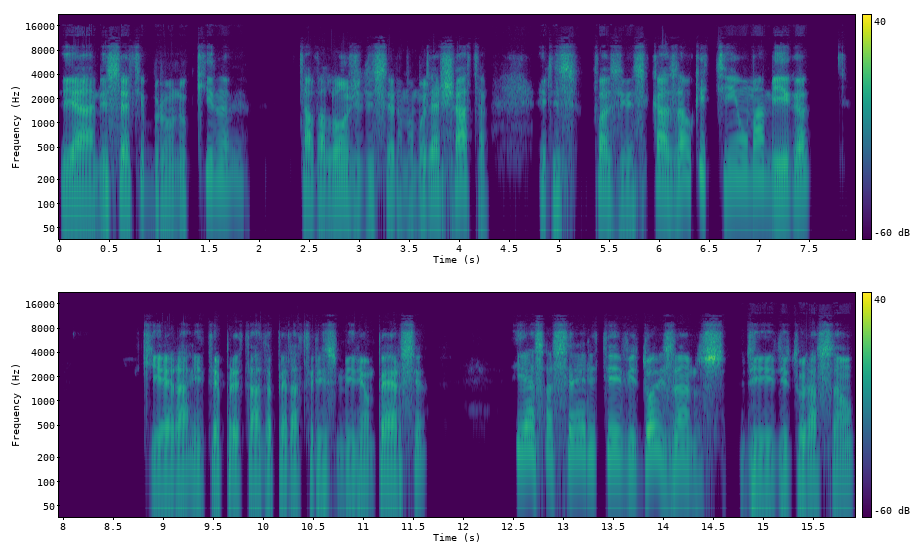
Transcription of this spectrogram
e a Anissete Bruno, que estava longe de ser uma mulher chata, eles faziam esse casal que tinha uma amiga que era interpretada pela atriz Miriam Pérsia, e essa série teve dois anos de, de duração,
